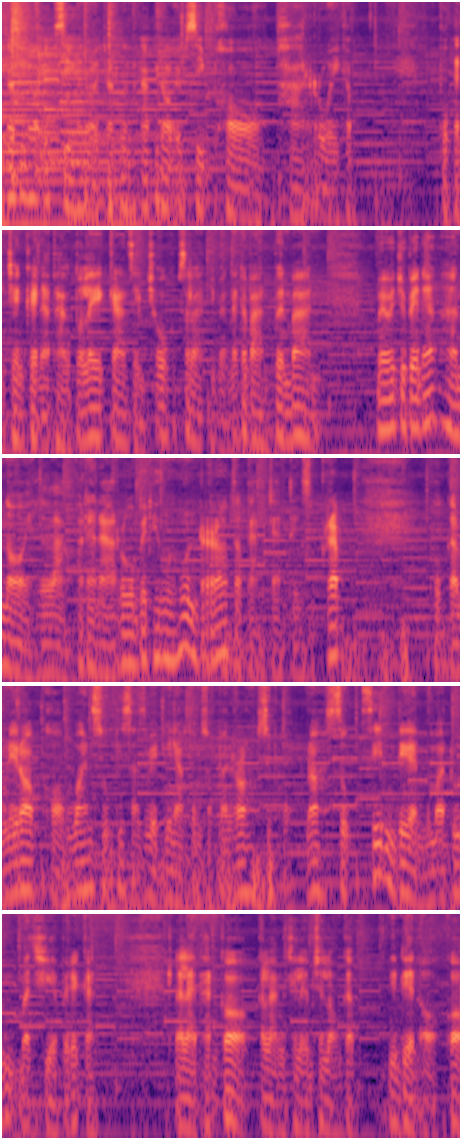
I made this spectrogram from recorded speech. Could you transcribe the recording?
ดีครับพี่น้อง FC กันหน่อยจากนั้นครับพี่น้อง FC พอพารวยครับพบกันเช่นเคยในทางตัวเลขการเสี่ยงโชคกับสลากกินแบ่งรัฐบาลเพื่อนบ้าน ไม่ว่าจะเป็นทั้งฮานอยหลักพัฒนารวมไปถึงหุ้นรอบต่างๆจันทร์ถึงสุขครับพบกันในรอบของวันศุกร์ที่ 31 มีนาคม 2566 เนาะศุกร์สิ้นเดือนมารุ้นมาเชียร์ไปด้วยกัน หลายๆท่านก็กำลังเฉลิมฉลองกับเงินเดือนออกก็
